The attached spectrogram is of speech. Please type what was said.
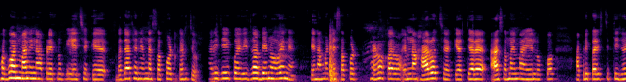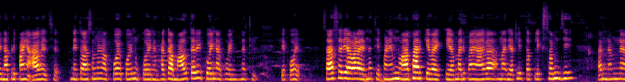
ભગવાન માનીને આપણે એટલું કહીએ છીએ કે બધા થઈને એમને સપોર્ટ કરજો. મારી જેવી કોઈ વિધવા બહેનો હોય ને એના માટે સપોર્ટ ઘણો કરો. એમનો હારો છે કે અત્યારે આ સમયમાં એ લોકો આપણી પરિસ્થિતિ જોઈને આપણી પાસે આવે છે. નહીં તો આ સમયમાં કોઈ કોઈનું કોઈને હગા માવતરે કોઈના કોઈ નથી. કે કોઈ સાસરિયાવાળા એ નથી, પણ એમનો આભાર કહેવાય કે અમારી પાસે આવ્યા, અમારી આટલી તકલીફ સમજી અને અમને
